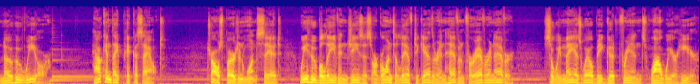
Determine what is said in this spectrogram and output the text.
know who we are? How can they pick us out? Charles Spurgeon once said, We who believe in Jesus are going to live together in heaven forever and ever, so we may as well be good friends while we are here.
